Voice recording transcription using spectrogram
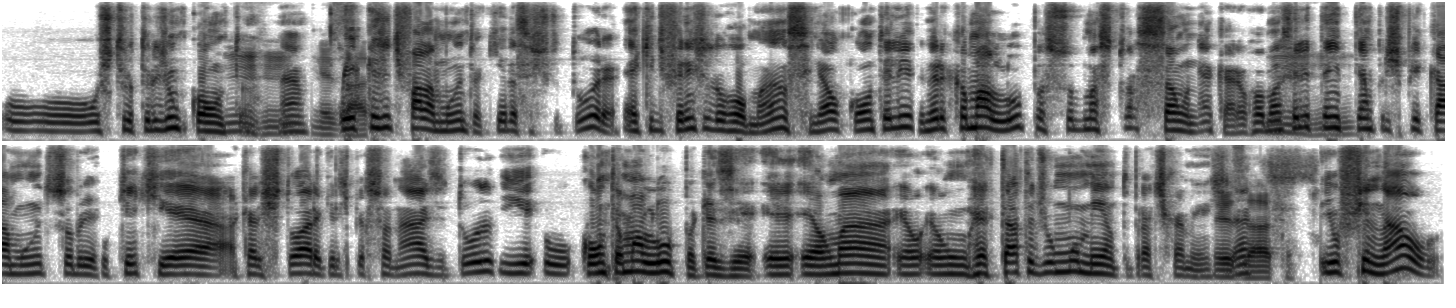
o, o estrutura de um conto, uhum, né? Exato. E o que a gente fala muito aqui dessa estrutura é que diferente do romance, né, o conto ele primeiro que é uma lupa sobre uma situação, né, cara? O romance uhum. ele tem uhum. tempo de explicar muito sobre o que que é aquela história, aqueles personagens e tudo, e o conto é uma lupa, quer dizer, é, é uma, é, é, um retrato de um momento praticamente. Né? Exato. Né? E o final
